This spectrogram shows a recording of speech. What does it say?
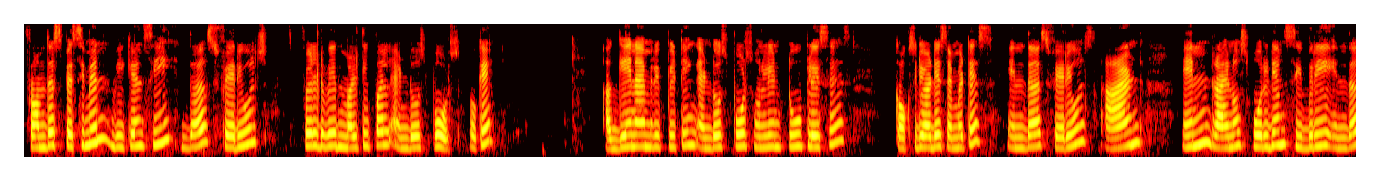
from the specimen we can see the spherules filled with multiple endospores. Okay again i am repeating endospores only in two places coccidioides immitis in the spherules and in Rhinosporidium seeberi in the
